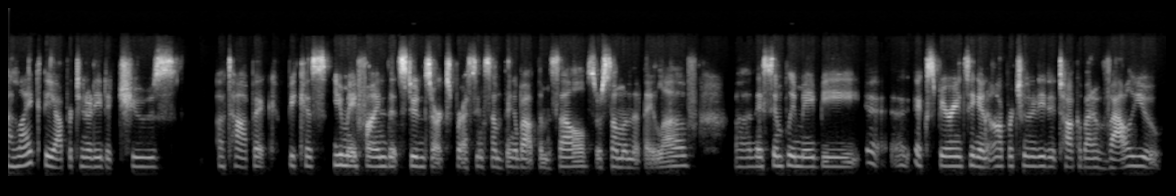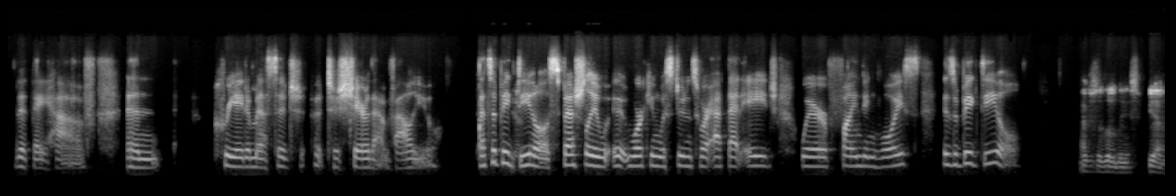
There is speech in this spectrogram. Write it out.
I like the opportunity to choose a topic because you may find that students are expressing something about themselves or someone that they love. Uh, they simply may be uh, experiencing an opportunity to talk about a value that they have and create a message uh, to share that value. That's a big yeah. deal, especially uh, working with students who are at that age where finding voice is a big deal. Absolutely. Yeah,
